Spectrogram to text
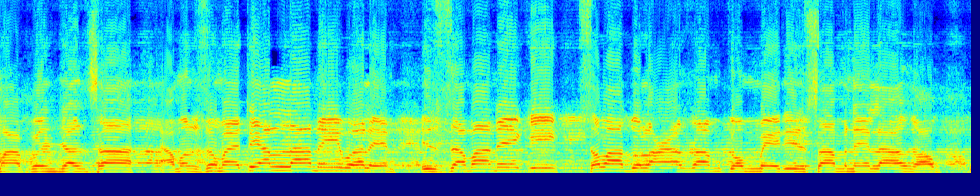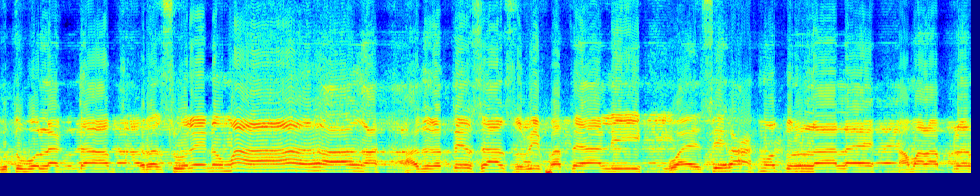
মাহফিল, জলসা, এমন সময়তে আল্লাহ নেই বলেন, ইস জামানে কি সবাদুল আজম কো মেরির সামনে লাগাও? কুতুবুল আকতাব রসুলে নুমা, হযরতে শাহ ফতে আলী ওয়াইসি রহমতুল্লাহ আলাইহ, আমার আপনার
